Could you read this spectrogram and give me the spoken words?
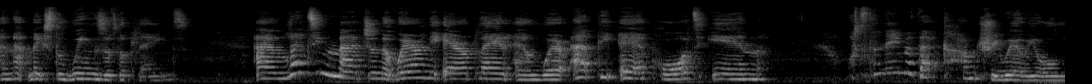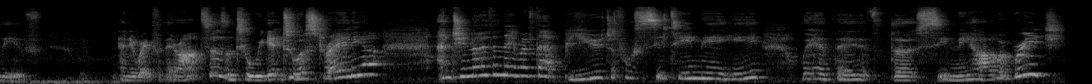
and that makes the wings of the planes. And let's imagine that we're in the aeroplane and we're at the airport in, what's the name of that country where we all live? And you wait for their answers until we get to Australia. And do you know the name of that beautiful city near here where there's the Sydney Harbour Bridge.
